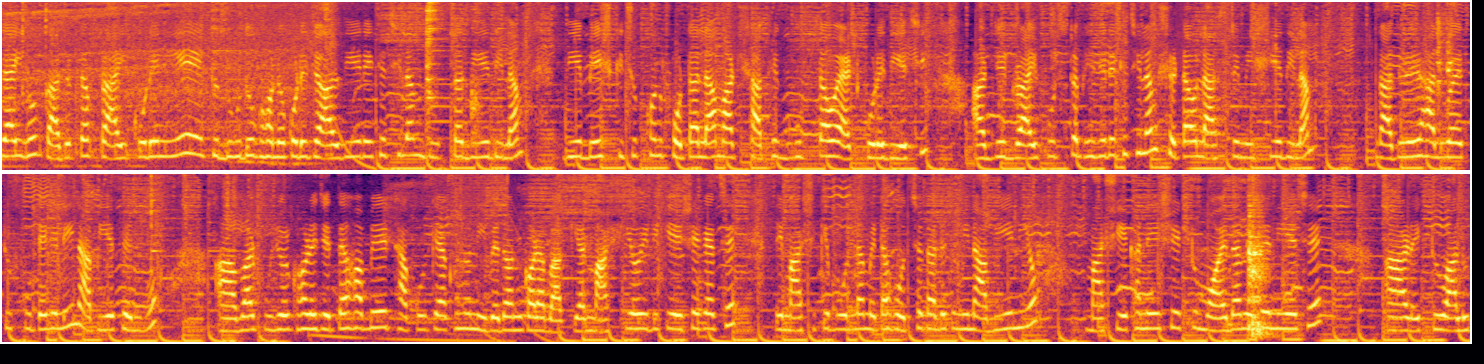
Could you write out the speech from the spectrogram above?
যাই হোক, গাজরটা ফ্রাই করে নিয়ে একটু দুধও ঘন করে জাল দিয়ে রেখেছিলাম, দুধটা দিয়ে দিলাম। দিয়ে বেশ কিছুক্ষণ ফোটালাম আর সাথে গুড়টাও অ্যাড করে দিয়েছি। আর যে ড্রাই ফ্রুটসটা ভেজে রেখেছিলাম, সেটাও লাস্টে মিশিয়ে দিলাম। গাজরের হালুয়া একটু ফুটে গেলেই নাবিয়ে ফেলব। আবার পুজোর ঘরে যেতে হবে। ঠাকুরকে এখনও নিবেদন করা বাকি। আর মাসিও এদিকে এসে গেছে। এই মাসিকে বললাম, এটা হচ্ছে তাহলে তুমি নাবিয়ে নিও। মাসি এখানে এসে একটু ময়দা মেখে নিয়েছে। আর একটু আলুর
